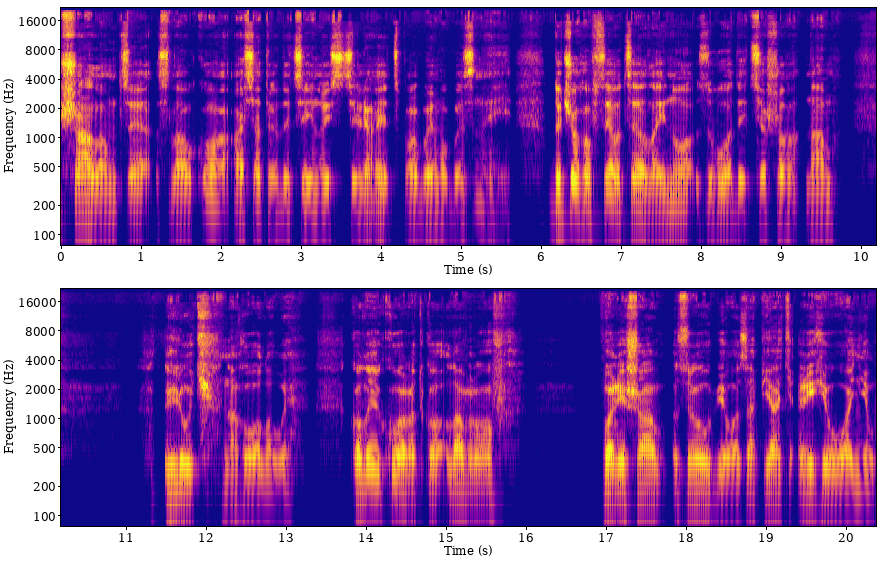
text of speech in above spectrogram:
Шалом це Славко. Ася традиційно ісціляє, спробуємо без неї. До чого все оце лайно зводиться, що нам лють на голови? Коли коротко Лавров порішав з Рубіо за п'ять регіонів.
